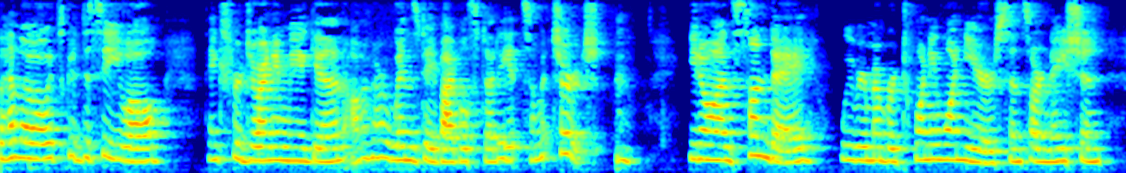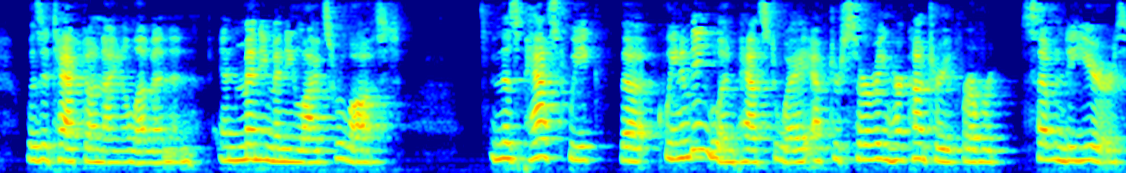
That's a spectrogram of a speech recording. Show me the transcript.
hello. It's good to see you all. Thanks for joining me again on our Wednesday Bible study at Summit Church. you know, on Sunday, we remember 21 years since our nation was attacked on 9-11 and, and many, many lives were lost. In this past week, the Queen of England passed away after serving her country for over 70 years.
